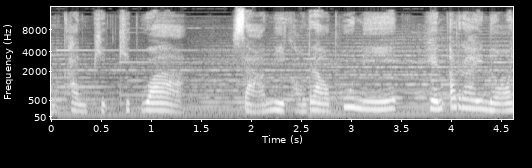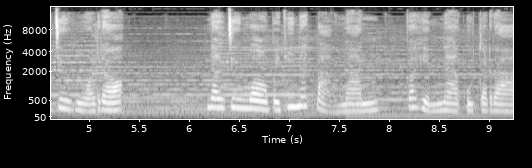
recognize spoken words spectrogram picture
ำคัญผิดคิดว่า สามีของเราผู้นี้เห็นอะไรหนอจึงหัวเราะ นางจึงมองไปที่หน้าต่างนั้น ก็เห็นนางอุตรา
